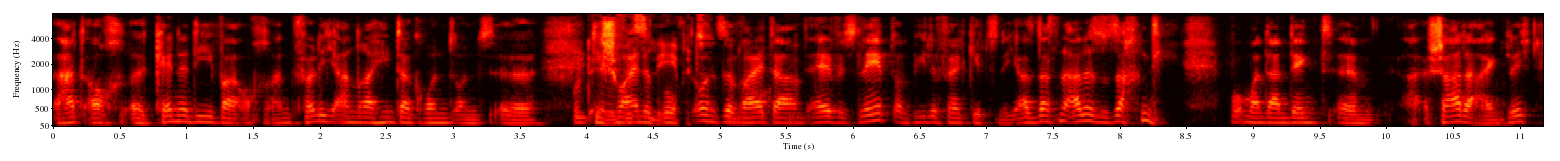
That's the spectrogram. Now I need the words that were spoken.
hat auch äh, Kennedy war auch ein völlig anderer Hintergrund und, äh, und die Schweinebucht und so genau, weiter ja. und Elvis lebt und Bielefeld gibt's nicht. Also das sind alles so Sachen, die, wo man dann denkt, ähm, schade eigentlich.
